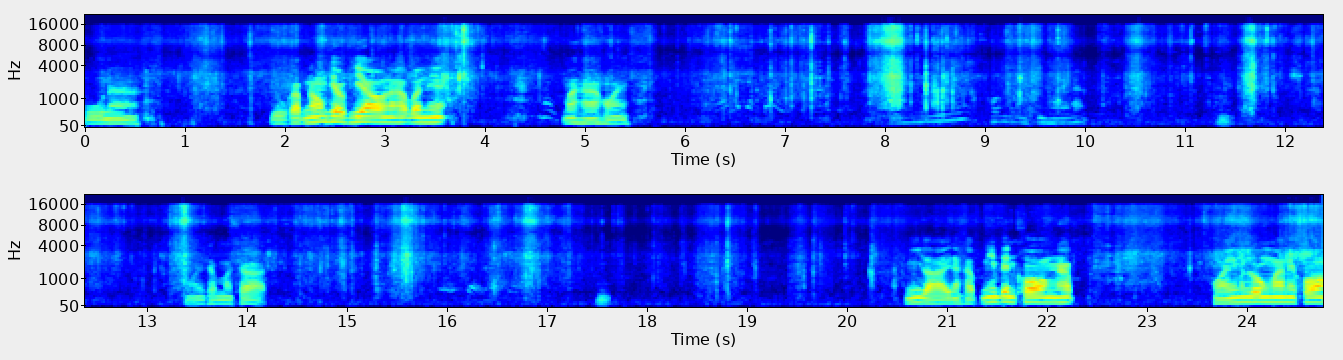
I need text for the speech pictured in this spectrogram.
ปูนา อยู่กับน้องเพียวๆนะครับ วันนี้ มาหาหอย หอยธรรมชาติ มีหลายนะครับ นี่เป็นคลองนะครับ หอยมันลงมาในคลอง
